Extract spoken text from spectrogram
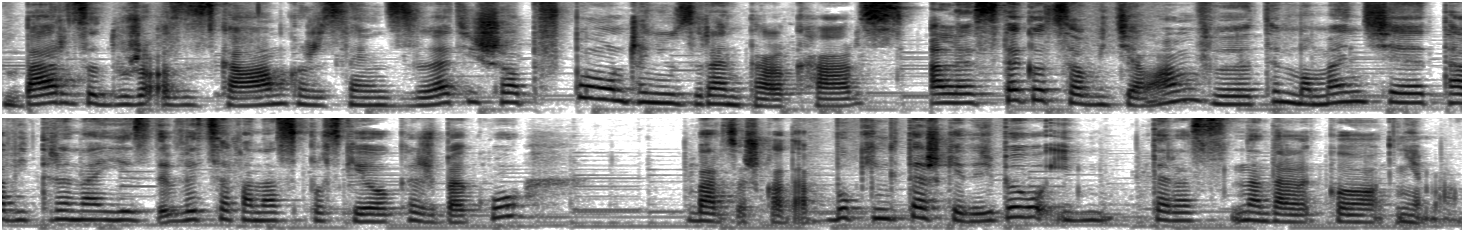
Bardzo dużo odzyskałam korzystając z Letishop w połączeniu z Rental Cars, ale z tego co widziałam w tym momencie ta witryna jest wycofana z polskiego cashbacku. Bardzo szkoda. Booking też kiedyś był i teraz nadal go nie ma.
